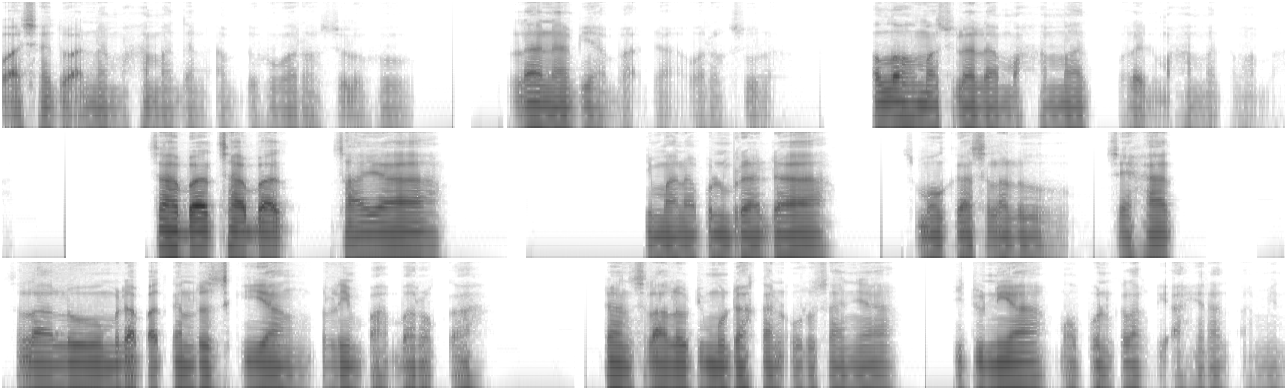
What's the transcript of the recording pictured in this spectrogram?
wa asyhadu anna Muhammadan abduhu wa rasuluhu la nabiyya ba'da wa rasulah. Allahumma sholli ala Muhammad wa ala Muhammad Sahabat-sahabat saya di mana pun berada, semoga selalu sehat, selalu mendapatkan rezeki yang berlimpah barokah, dan selalu dimudahkan urusannya di dunia maupun kelak di akhirat. Amin.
